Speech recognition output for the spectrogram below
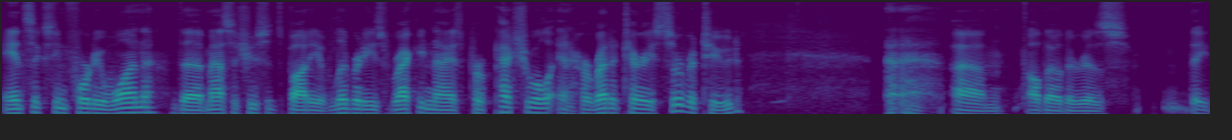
In 1641, the Massachusetts Body of Liberties recognized perpetual and hereditary servitude, um, although there is, they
